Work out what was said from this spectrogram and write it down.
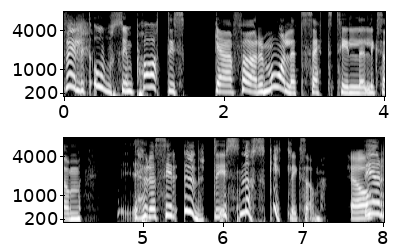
väldigt osympatisk unika föremålet sett till liksom, hur det ser ut. Det är snuskigt liksom. Ja. Det är en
